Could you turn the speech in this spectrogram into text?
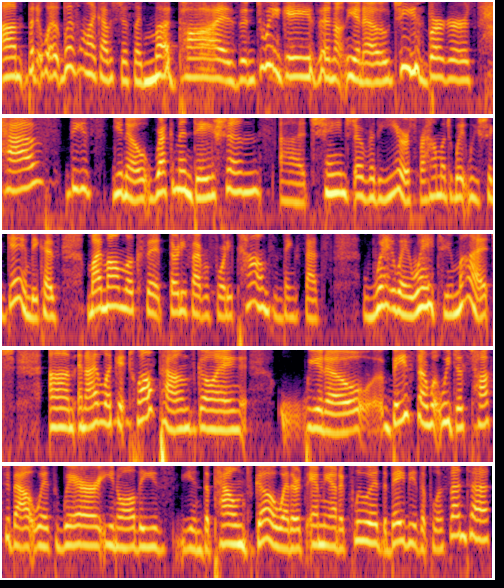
Um, but it, it wasn't like I was just like mud pies and Twinkies and, you know, cheeseburgers. Have these, you know, recommendations uh, changed over the years for how much weight we should gain? Because my mom looks at 35 or 40 pounds and thinks that's way, way, way too much. Um, and I look at 12 pounds going, you know, based on what we just talked about with where, you know, all these, you know, the pounds go, whether it's amniotic fluid, the baby, the placenta,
